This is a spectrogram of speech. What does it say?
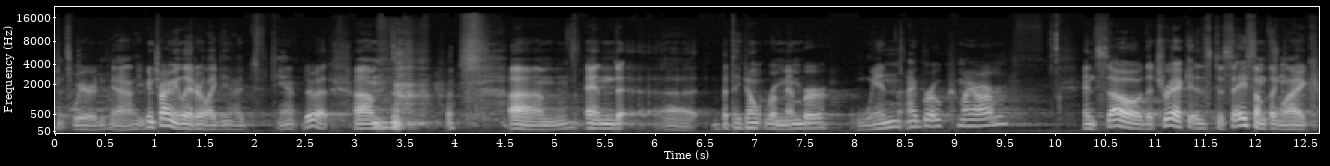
It's weird. Yeah, you can try me later. Like I just can't do it. Um, um, and uh, but they don't remember when I broke my arm, and so the trick is to say something like,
